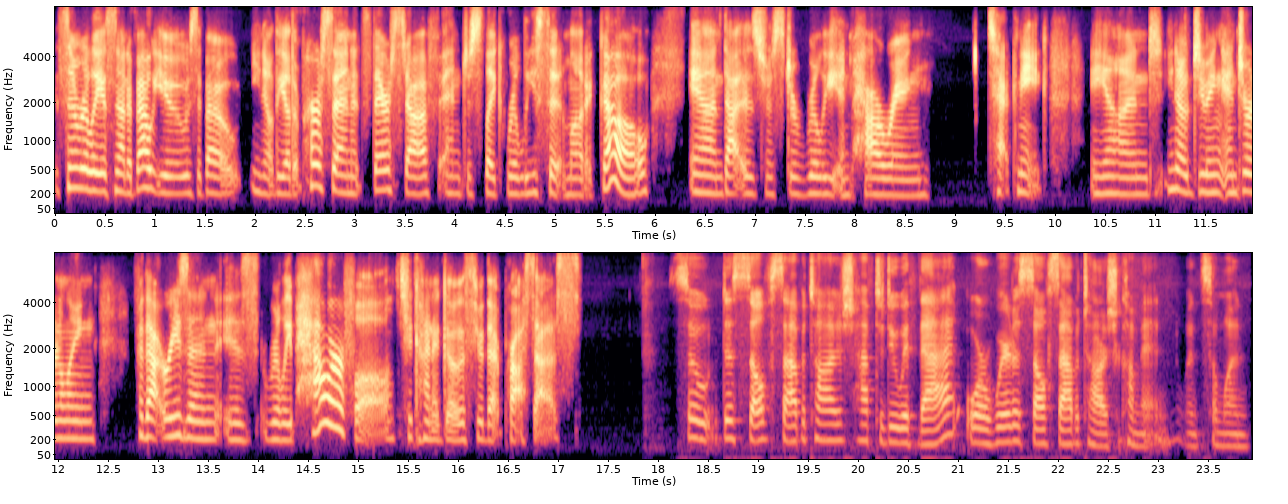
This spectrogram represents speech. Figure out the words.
it's not really it's not about you it's about you know the other person it's their stuff and just like release it and let it go. And that is just a really empowering technique. And you know doing and journaling for that reason is really powerful to kind of go through that process. So, does self sabotage have to do with that, or where does self sabotage come in when someone?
